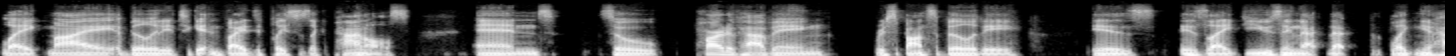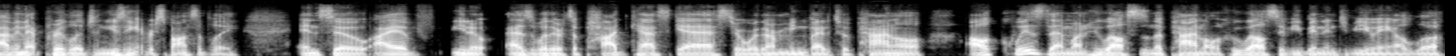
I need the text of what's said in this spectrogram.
like my ability to get invited to places like panels. And so part of having responsibility is is like using that that like you know having that privilege and using it responsibly. And so i have you know as whether it's a podcast guest or whether i'm being invited to a panel i'll quiz them on who else is on the panel who else have you been interviewing i'll look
